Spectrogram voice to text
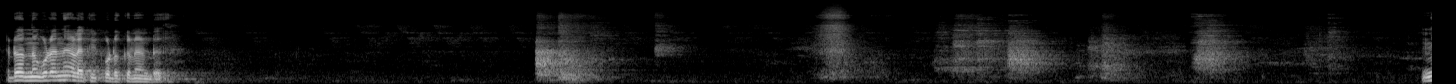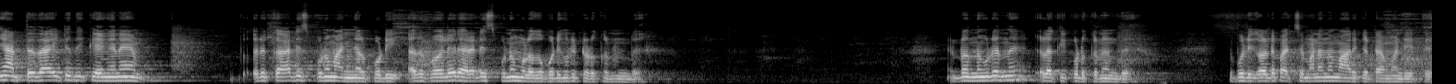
എന്നിട്ട് ഒന്നും കൂടെ ഒന്ന് ഇളക്കി കൊടുക്കുന്നുണ്ട് ഇനി അടുത്തതായിട്ട് ഇതിക്ക് എങ്ങനെ ഒരു കാൽ ടീസ്പൂൺ മഞ്ഞൾപ്പൊടി അതുപോലെ ഒരു അര ടീസ്പൂൺ മുളക് പൊടിയും കൂടി ഇട്ട് കൊടുക്കുന്നുണ്ട് എന്നിട്ട് ഒന്നും കൂടി ഒന്ന് ഇളക്കി കൊടുക്കുന്നുണ്ട് ഈ പൊടികളുടെ പച്ചമണം ഒന്ന് മാറിക്കിട്ടാൻ വേണ്ടിയിട്ട്.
